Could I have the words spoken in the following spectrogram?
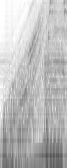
Música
